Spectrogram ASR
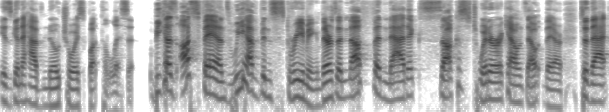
is going to have no choice but to listen. Because us fans, we have been screaming. There's enough fanatic sucks Twitter accounts out there to that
